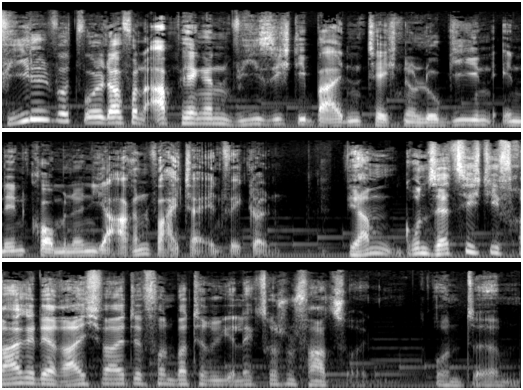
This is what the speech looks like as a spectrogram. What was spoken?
Viel wird wohl davon abhängen, wie sich die beiden Technologien in den kommenden Jahren weiterentwickeln. Wir haben grundsätzlich die Frage der Reichweite von batterieelektrischen Fahrzeugen. Und ähm,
